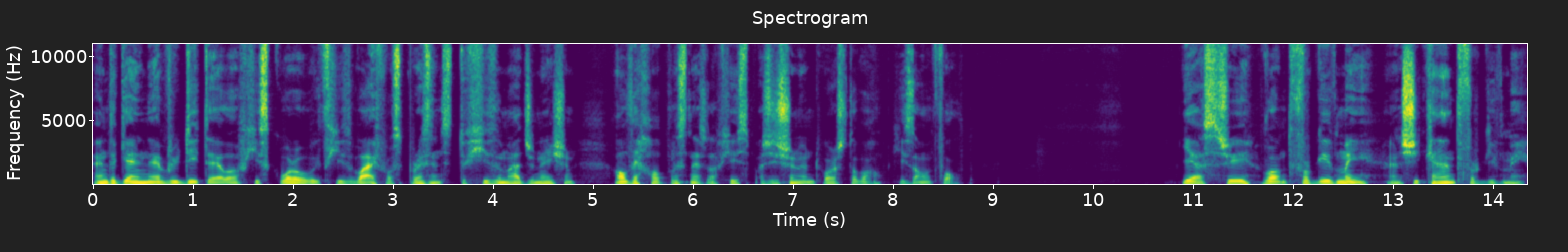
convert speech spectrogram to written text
and again every detail of his quarrel with his wife was present to his imagination, all the hopelessness of his position, and worst of all, his own fault. Yes, she won't forgive me, and she can't forgive me.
